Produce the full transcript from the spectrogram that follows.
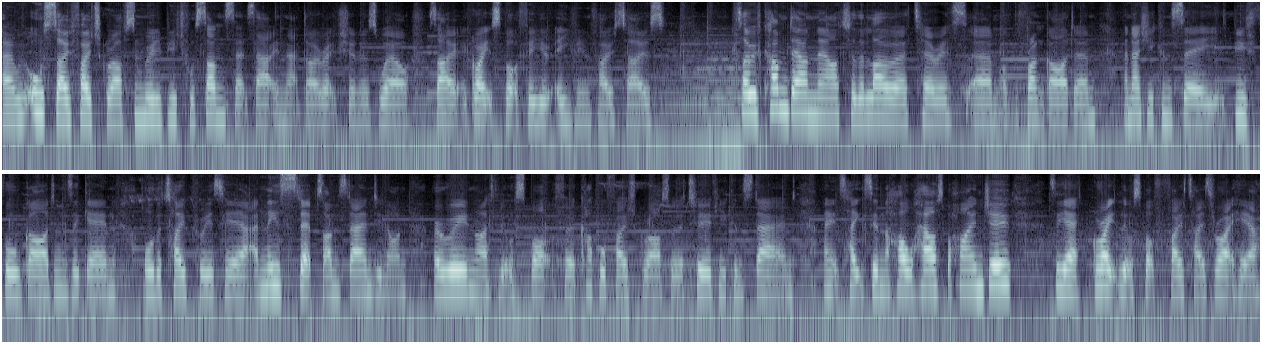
Uh, we've also photographed some really beautiful sunsets out in that direction as well. So a great spot for your evening photos. So we've come down now to the lower terrace um, of the front garden and as you can see it's beautiful gardens again, all the topiaries here and these steps I'm standing on are a really nice little spot for a couple photographs where the two of you can stand and it takes in the whole house behind you. So yeah, great little spot for photos right here.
